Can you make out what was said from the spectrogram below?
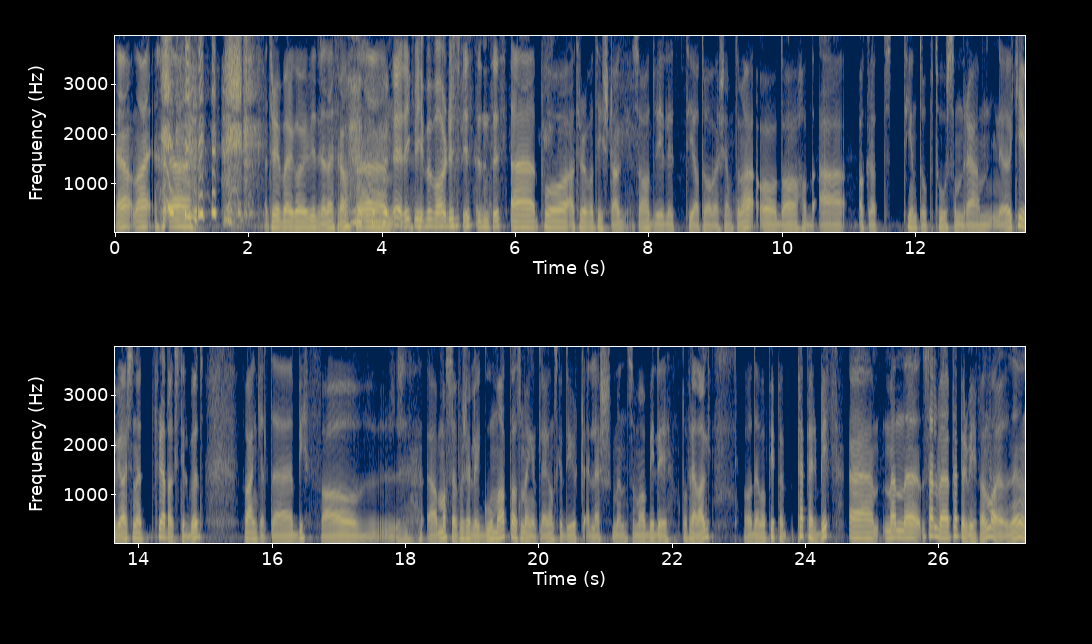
Ja, nei. Eh, jeg tror vi bare går videre derfra. Eh, Erik Vibe, hva har du spist siden sist? Eh, på jeg tror det var tirsdag, så hadde vi litt tida til overs hjemme til meg. Og da hadde jeg akkurat tint opp to sånne uh, Kiwi har sånne fredagstilbud på enkelte biffer og ja, masse forskjellig god mat, da, som egentlig er ganske dyrt ellers, men som var billig på fredag. Og det var pepper, pepperbiff. Eh, men eh, selve pepperbiffen var jo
